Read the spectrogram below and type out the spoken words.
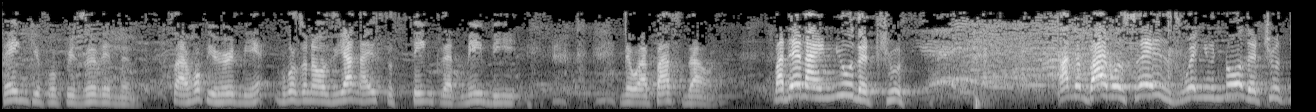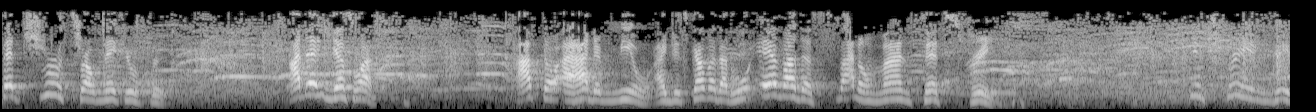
Thank you for preserving them. So I hope you heard me. Because when I was young, I used to think that maybe they were passed down. But then I knew the truth. And the Bible says, when you know the truth, the truth shall make you free. And then guess what? After I had a meal, I discovered that whoever the Son of Man sets free is free indeed.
